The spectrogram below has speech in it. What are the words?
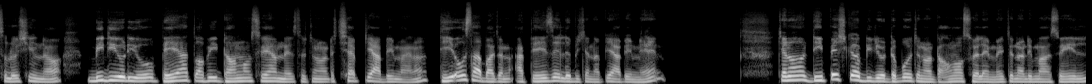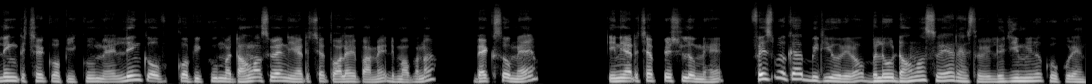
ဆိုလို့ရှိရင်တော့ဗီဒီယိုတွေကိုဘယ်ကသွားပြီး download ဆွဲရမလဲဆိုကျွန်တော်တစ်ချက်ပြပေးမယ်နော်ဒီဥစ္စာပါကျွန်တော်အသေးစိတ်လုပ်ပြီးကျွန်တော်ပြပေးမယ်ကျွန်တော်ဒီ page က video တပုတ်ကျွန်တော် download ဆွဲလိုက်မယ်ကျွန်တော်ဒီမှာဆိုရင် link တစ်ချက် copy ကူးမယ် link ကို copy ကူးမှာ download ဆွဲနေရတစ်ချက်သွားလိုက်ပါမယ်ဒီမှာပေါ့နော် back ဆိုမယ်ဒီနေရာတစ်ချက် page လုပ်မယ် Facebook က video တွေတော့ဘယ်လို download ဆွဲရတယ်ဆိုရင်လူကြီးမင်းတို့ကိုကိုယ်တိုင်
